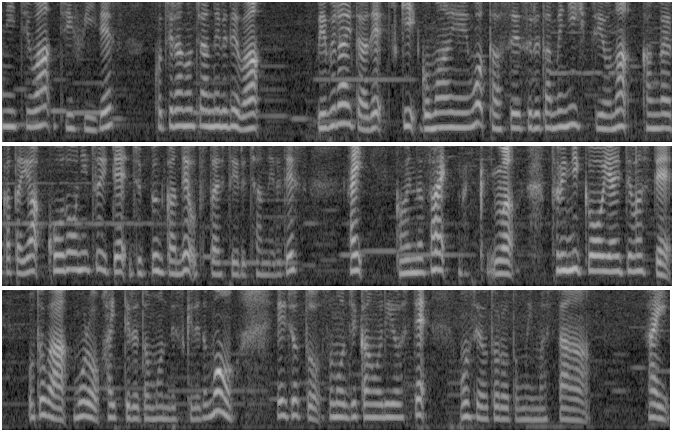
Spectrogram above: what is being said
んにちは、チッフィーです。こちらのチャンネルでは、ウェブライターで月5万円を達成するために必要な考え方や行動について10分間でお伝えしているチャンネルです。はい、ごめんなさい。なんか今、鶏肉を焼いてまして、音がもろ入ってると思うんですけれども、えちょっとその時間を利用して音声を取ろうと思いました。はい。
